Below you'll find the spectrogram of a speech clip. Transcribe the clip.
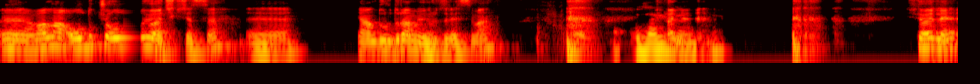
E, Valla oldukça oluyor açıkçası. E, yani durduramıyoruz resmen. Özellikle şöyle, şöyle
